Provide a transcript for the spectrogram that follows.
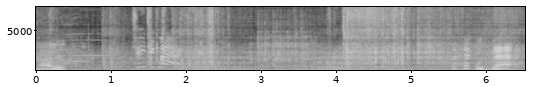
Got it. Changing mags! What the heck was that?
